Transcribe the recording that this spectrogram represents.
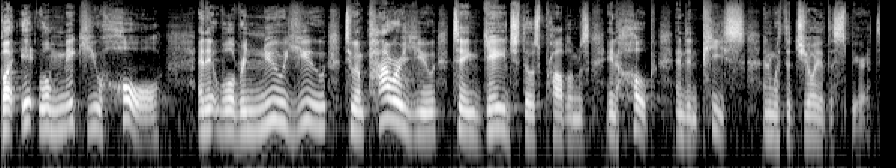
but it will make you whole and it will renew you to empower you to engage those problems in hope and in peace and with the joy of the Spirit.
